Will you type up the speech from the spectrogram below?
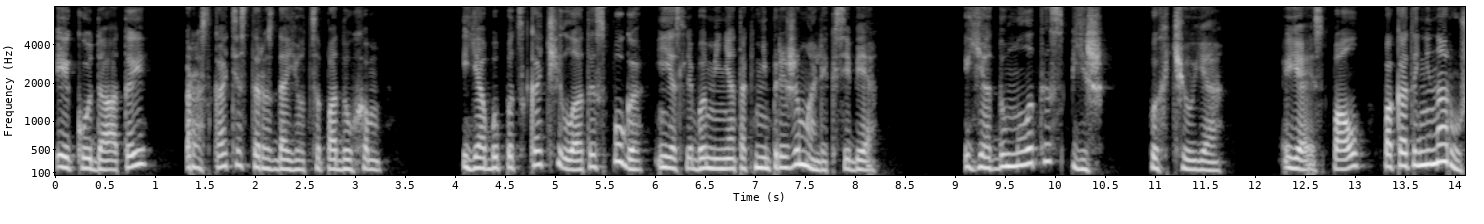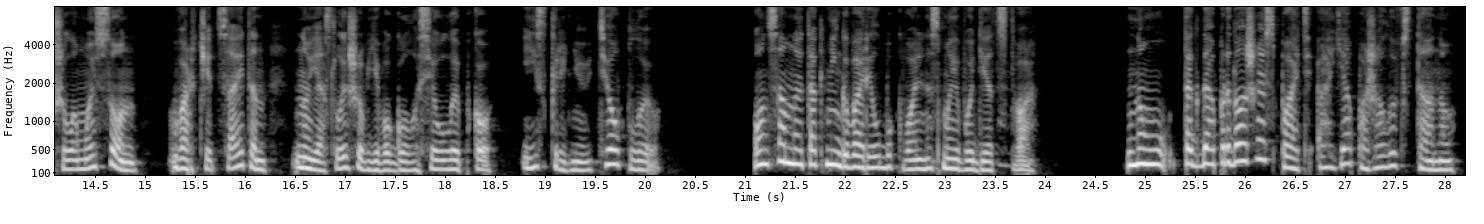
«И куда ты?» – раскатисто раздается по духам. Я бы подскочила от испуга, если бы меня так не прижимали к себе. «Я думала, ты спишь», – пыхчу я. «Я и спал, пока ты не нарушила мой сон», — ворчит Сайтон, но я слышу в его голосе улыбку. Искреннюю, теплую. Он со мной так не говорил буквально с моего детства. «Ну, тогда продолжай спать, а я, пожалуй, встану».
